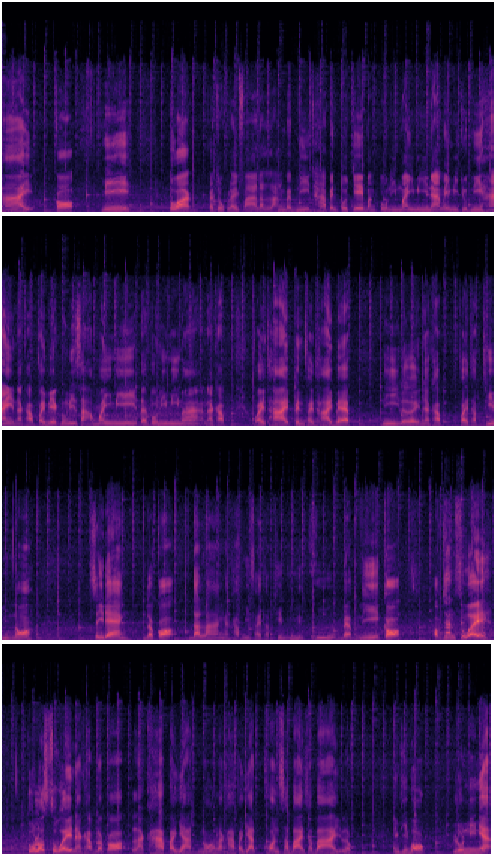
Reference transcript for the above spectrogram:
ท้ายก็มี ตัวกระจกไร้ฟ้าด้านหลังแบบนี้ ถ้าเป็นตัว J บางตัวนี้ไม่มีนะ ไม่มีจุดนี้ให้นะครับ ไฟเบรกตรงที่ 3 ไม่มี แต่ตัวนี้มีมานะครับ ไฟท้ายเป็นไฟท้ายแบบนี่เลยนะครับ ไฟทับทิมเนาะสีแดงแล้วก็ด้านล่างนะครับ มีไฟทับทิมอีกหนึ่งคู่แบบนี้ก็ออปชันสวยตัวรถสวยนะครับ แล้วก็ราคาประหยัดเนาะราคาประหยัดผ่อนสบายสบายๆแล้วอย่างที่บอกรุ่นนี้เนี่ย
